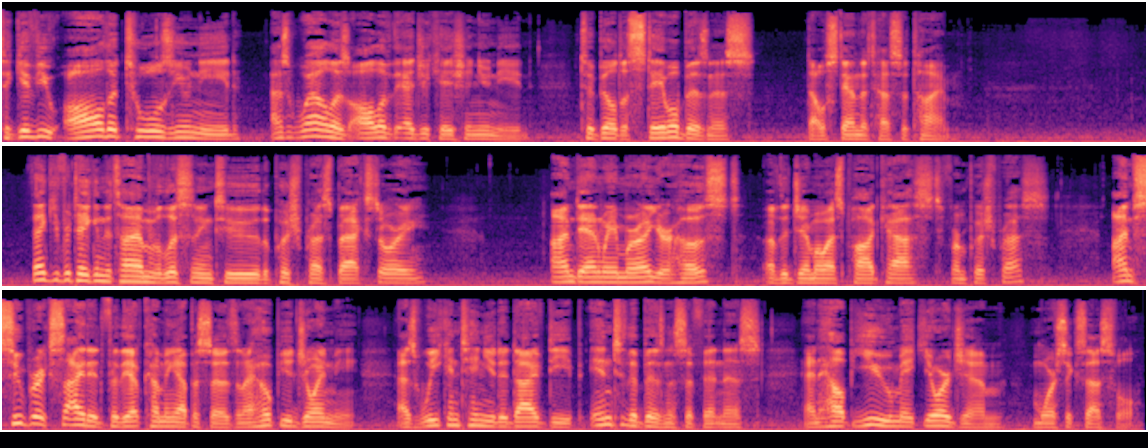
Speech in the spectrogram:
To give you all the tools you need, as well as all of the education you need, to build a stable business that will stand the test of time. Thank you for taking the time of listening to the PushPress Backstory. I'm Dan Uemura, your host of the GymOS podcast from PushPress. I'm super excited for the upcoming episodes, and I hope you join me as we continue to dive deep into the business of fitness and help you make your gym more successful.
